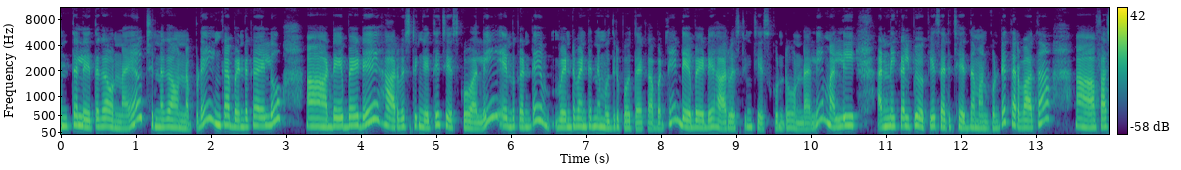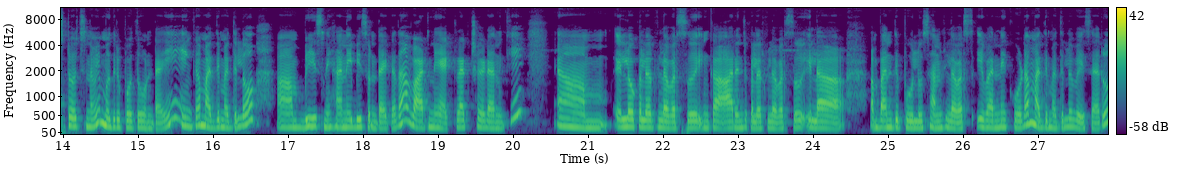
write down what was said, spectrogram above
ఎంత లేతగా ఉన్నాయో చిన్నగా ఉన్నప్పుడే ఇంకా బెండకాయలు డే బై డే హార్వెస్టింగ్ అయితే చేసుకోవాలి. ఎందుకంటే వెంట వెంటనే ముదిరిపోతాయి కాబట్టి డే బై డే హార్వెస్టింగ్ చేసుకుంటూ ఉండాలి. మళ్ళీ అన్నీ కలిపి ఒకేసారి చేద్దాం అనుకుంటే తర్వాత ఫస్ట్ వచ్చినవి ముదిరిపోతూ ఉంటాయి. ఇంకా మధ్య మధ్యలో బీస్ని హనీ బీస్ ఉంటాయి కదా వాటిని వాటిని అట్రాక్ట్ చేయడానికి ఎల్లో కలర్ ఫ్లవర్స్ ఇంకా ఆరెంజ్ కలర్ ఫ్లవర్స్ ఇలా బంతిపూలు సన్ఫ్లవర్స్ ఇవన్నీ కూడా మధ్య మధ్యలో వేశారు.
